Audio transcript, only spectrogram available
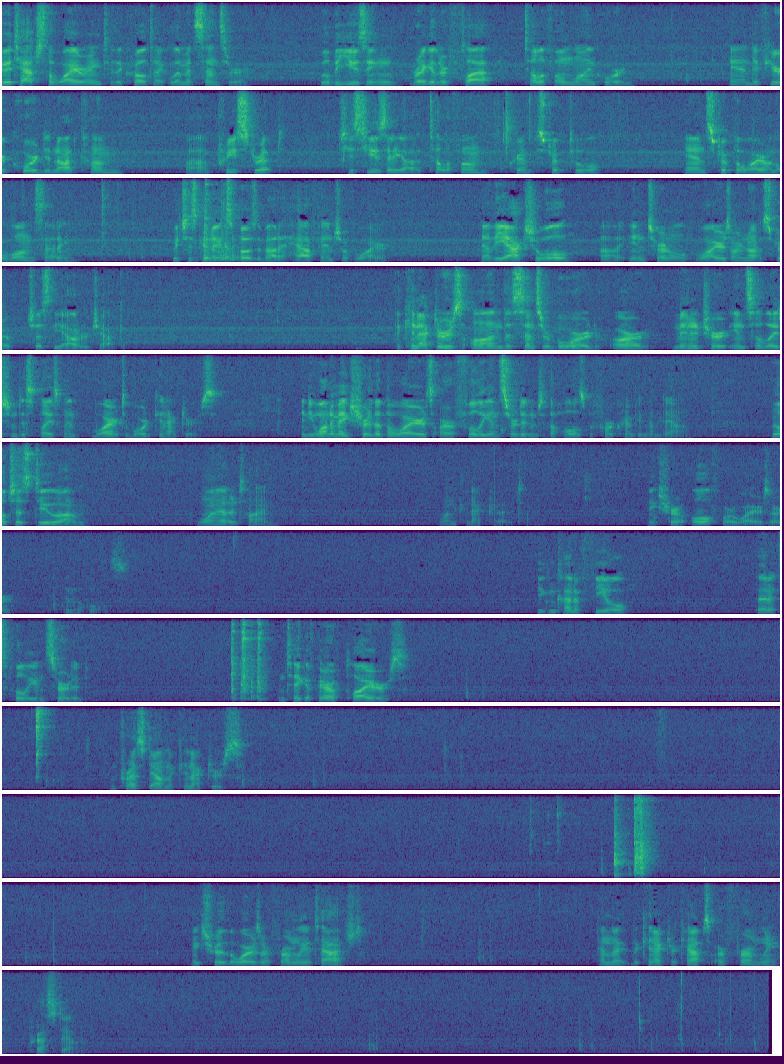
To attach the wiring to the Creltek limit sensor, we'll be using regular flat telephone line cord. And if your cord did not come uh, pre-stripped, just use a uh, telephone crimp strip tool and strip the wire on the long setting, which is going to expose about a half inch of wire. Now the actual uh, internal wires are not stripped, just the outer jacket. The connectors on the sensor board are miniature insulation displacement wire-to-board connectors. And you want to make sure that the wires are fully inserted into the holes before crimping them down. We'll just do um, one at a time. One connector at a time. Make sure all four wires are in the holes. You can kind of feel that it's fully inserted. And take a pair of pliers and press down the connectors. Make sure the wires are firmly attached and the, the connector caps are firmly pressed down.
